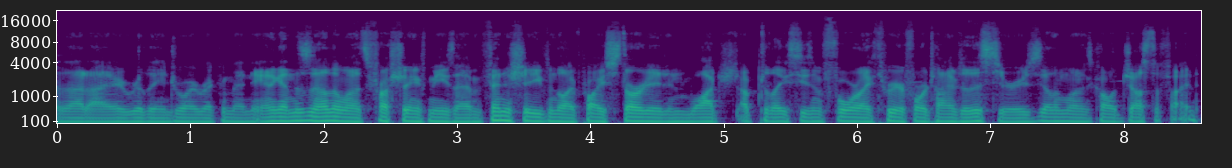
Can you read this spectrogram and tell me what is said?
that I really enjoy recommending, and again, this is another one that's frustrating for me because I haven't finished it, even though I probably started and watched up to like season four, like three or four times of this series. The other one is called Justified.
